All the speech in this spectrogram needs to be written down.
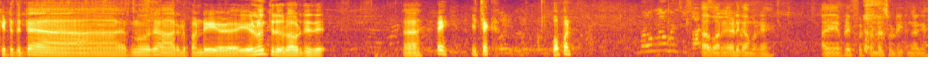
கிட்டத்தட்ட அறுநூறு ஆறு பன்னெண்டு எழு- எழுநூத்தி இருபது ரூபா வருது இது. ஏய் இச்சக் ஓப்பன் பாருங்க எடுக்காம பாருங்க. அது எப்படி ஃபிட் பண்ணுறது சொல்றீங்க இங்க இருங்க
